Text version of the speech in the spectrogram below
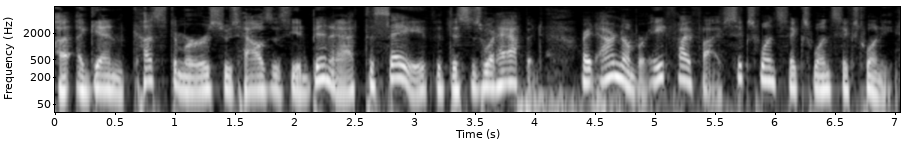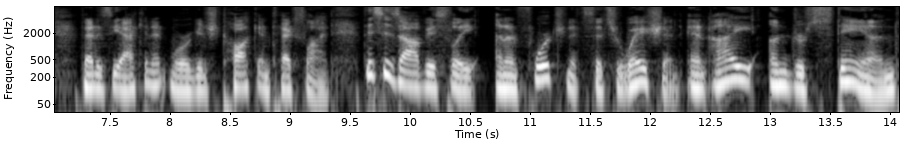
uh, again, customers whose houses he had been at to say that this is what happened. All right, our number, 855-616-1620. That is the Accunet Mortgage talk and text line. This is obviously an unfortunate situation, and I understand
